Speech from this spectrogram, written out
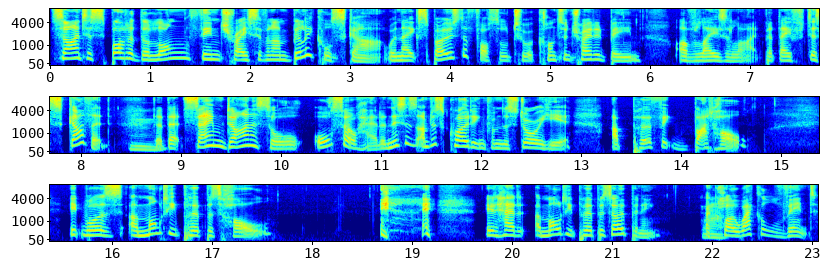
Scientists spotted the long, thin trace of an umbilical scar when they exposed the fossil to a concentrated beam of laser light. But they've discovered hmm. that that same dinosaur also had, and this is, I'm just quoting from the story here, a perfect butthole. It was a multi purpose hole. it had a multi purpose opening, a cloacal vent.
